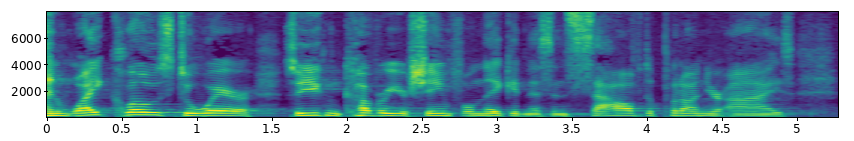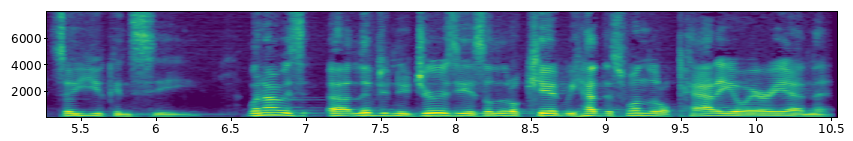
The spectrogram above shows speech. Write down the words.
and white clothes to wear so you can cover your shameful nakedness, and salve to put on your eyes so you can see. When I was uh, lived in New Jersey as a little kid, we had this one little patio area, and the,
